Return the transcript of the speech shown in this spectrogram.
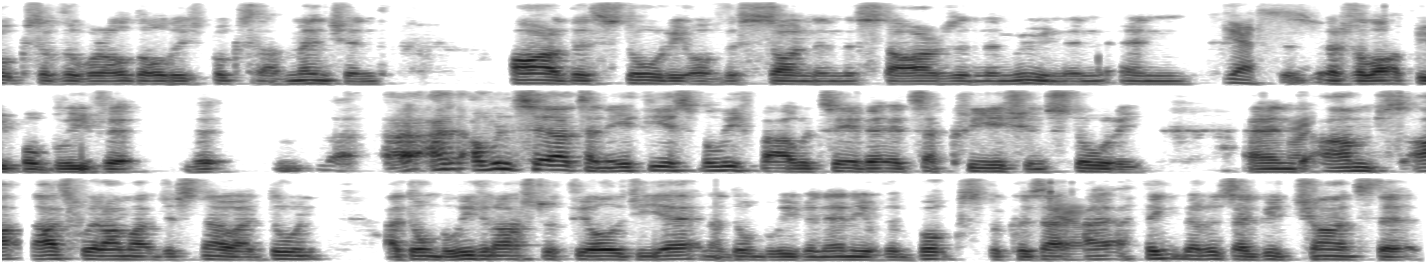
books of the world, all these books that I've mentioned, are the story of the sun and the stars and the moon. And and yes. there's a lot of people believe that that I, I wouldn't say that's an atheist belief, but I would say that it's a creation story, and Right. I'm that's where I'm at just now. I don't I don't believe in astrotheology yet, and I don't believe in any of the books because Yeah. I, I think there is a good chance that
